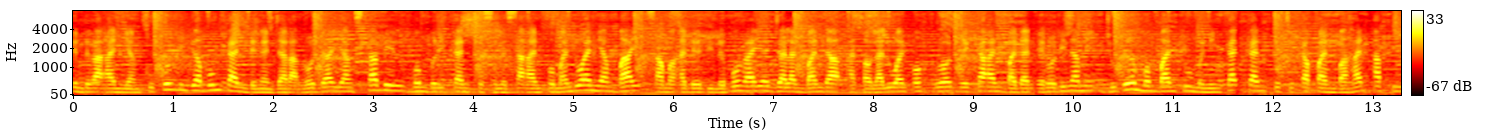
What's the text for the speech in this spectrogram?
kenderaan yang kukuh digabungkan dengan jarak roda yang stabil memberikan keselesaan pemanduan yang baik sama ada di lebuh raya jalan bandar atau laluan off-road rekaan badan aerodinamik juga membantu meningkatkan kecekapan bahan api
